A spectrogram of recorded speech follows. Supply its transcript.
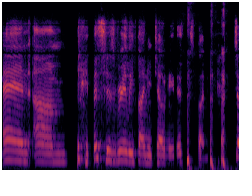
and um, this is really funny, Tony. This is funny. so,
